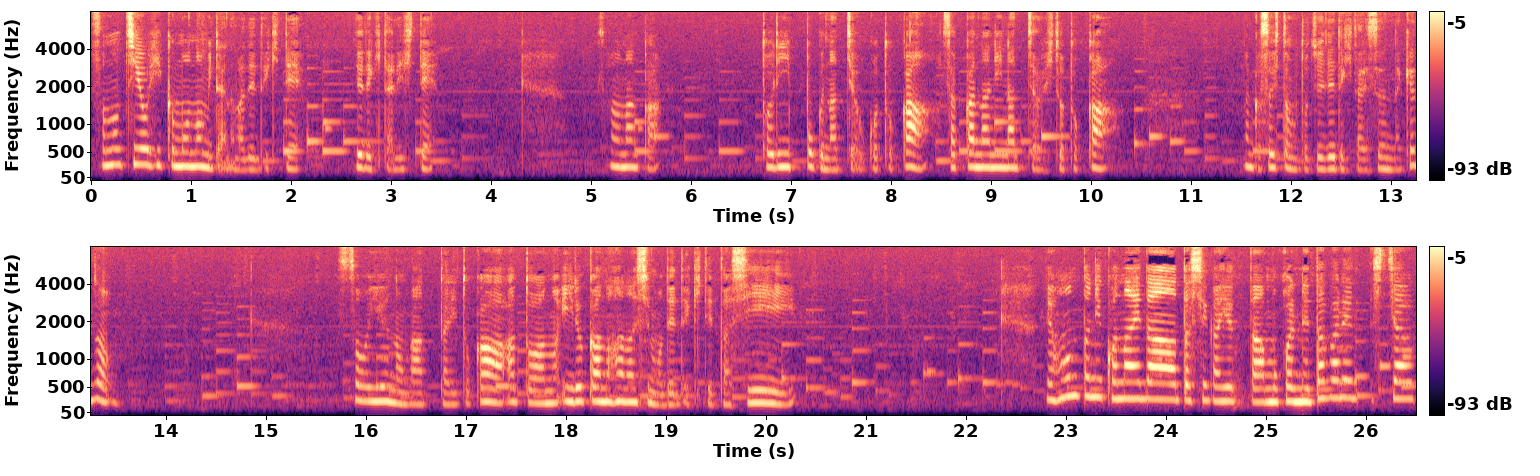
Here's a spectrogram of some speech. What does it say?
その血を引くものみたいなのが出てきて出てきたりしてそのなんか鳥っぽくなっちゃう子とか魚になっちゃう人とかなんかそういう人も途中出てきたりするんだけどそういうのがあったりとかあとあのイルカの話も出てきてたしで本当にこの間私が言ったもうこれネタバレしちゃう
